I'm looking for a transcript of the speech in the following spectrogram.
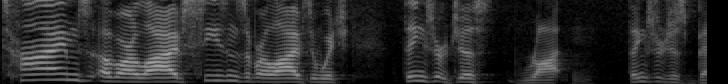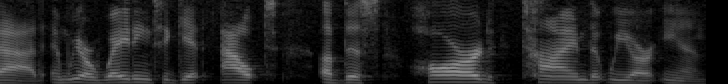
times of our lives, seasons of our lives in which things are just rotten, things are just bad, and we are waiting to get out of this hard time that we are in.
